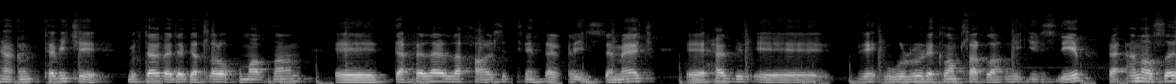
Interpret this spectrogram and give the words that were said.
yəni təbii ki, müxtəlif ədəbiyyatlar oxumaqdan, e, dəfələrlə xarici trendləri izləmək, e, hər bir e, re uğurlu reklam çarxlarını izləyib və ən azı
